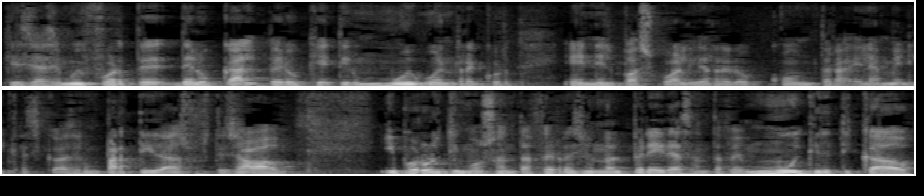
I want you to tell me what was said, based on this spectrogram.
que se hace muy fuerte de local, pero que tiene un muy buen récord en el Pascual Guerrero contra el América, así que va a ser un partidazo este sábado. Y por último, Santa Fe recibiendo al Pereira, Santa Fe muy criticado,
